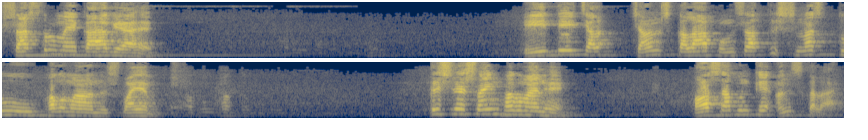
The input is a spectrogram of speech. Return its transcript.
शास्त्रों में कहा गया है, एते चांस कला पुंस कृष्णस्तु भगवान स्वयं। कृष्ण स्वयं भगवान है और सब उनके अंश कला है।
